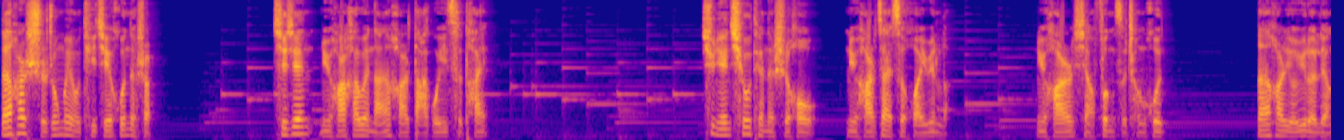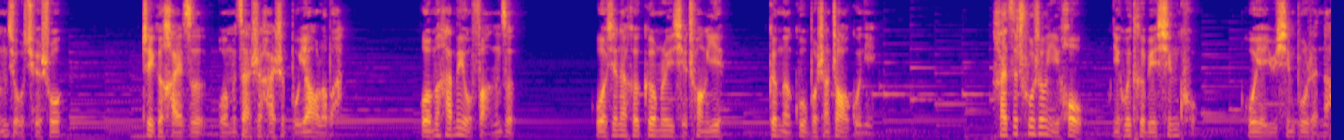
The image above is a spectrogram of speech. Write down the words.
男孩始终没有提结婚的事儿。期间，女孩还为男孩打过一次胎。去年秋天的时候，女孩再次怀孕了。女孩想奉子成婚，男孩犹豫了良久，却说：“这个孩子我们暂时还是不要了吧，我们还没有房子。我现在和哥们一起创业，根本顾不上照顾你。孩子出生以后，你会特别辛苦，我也于心不忍呐。”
